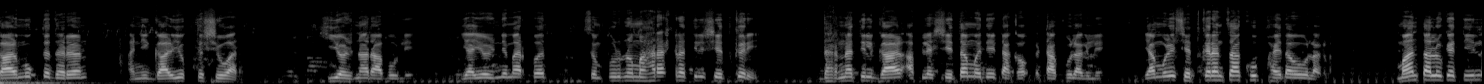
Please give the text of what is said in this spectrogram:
गाळमुक्त धरण आणि गाळयुक्त शिवार ही योजना राबवली. या योजनेमार्फत संपूर्ण महाराष्ट्रातील शेतकरी धरणातील गाळ आपल्या शेतामध्ये टाका टाकू लागले. यामुळे शेतकऱ्यांचा खूप फायदा होऊ लागला. मान तालुक्यातील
